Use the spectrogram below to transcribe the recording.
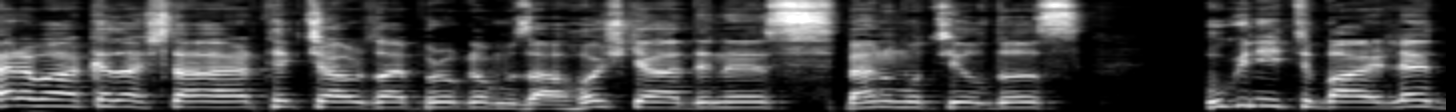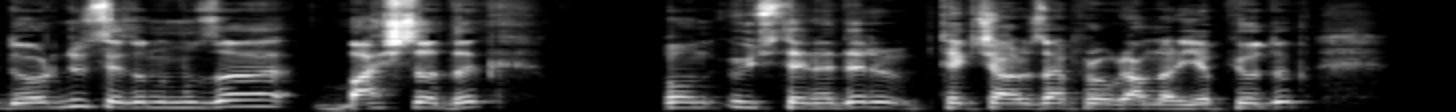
Merhaba arkadaşlar, Tek Çağrı Uzay programımıza hoş geldiniz. Ben Umut Yıldız. Bugün itibariyle 4. sezonumuza başladık. Son 3 senedir Tek Çağrı Uzay programları yapıyorduk.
